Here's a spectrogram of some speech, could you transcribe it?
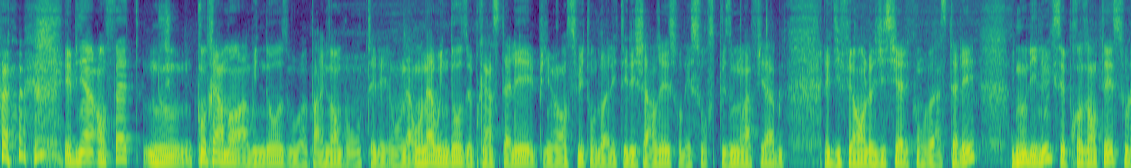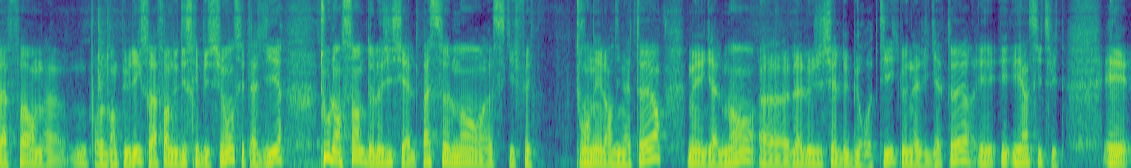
eh bien, en fait, nous, contrairement à Windows, où euh, par exemple on, télé, on, a, on a Windows préinstallé et puis euh, ensuite on doit aller télécharger sur des sources plus ou moins fiables les différents logiciels qu'on veut installer, nous Linux est présenté sous la forme, euh, pour le grand public, sous la forme de distribution, c'est-à-dire tout l'ensemble de logiciels, pas seulement euh, ce qui fait tourner l'ordinateur, mais également euh, la logiciel de bureautique, le navigateur et, et, et ainsi de suite. Et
